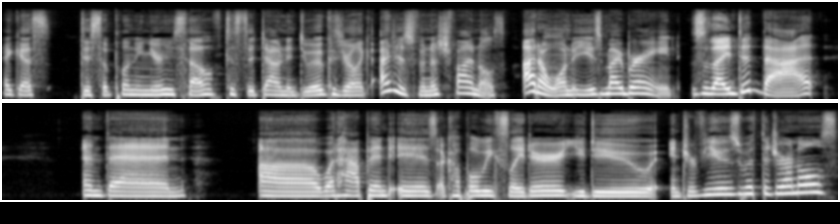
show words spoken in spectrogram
I guess, disciplining yourself to sit down and do it because you're like, I just finished finals. I don't want to use my brain. So I did that. And then uh, what happened is a couple weeks later, you do interviews with the journals.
